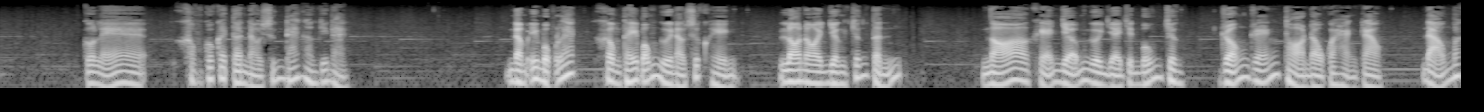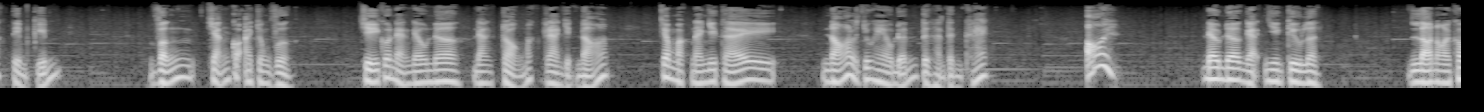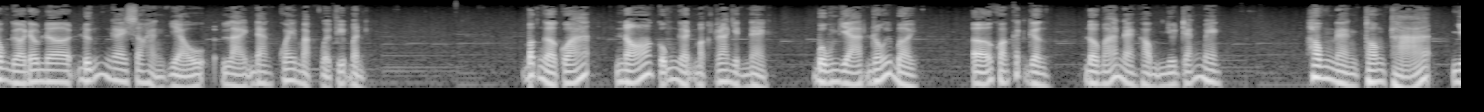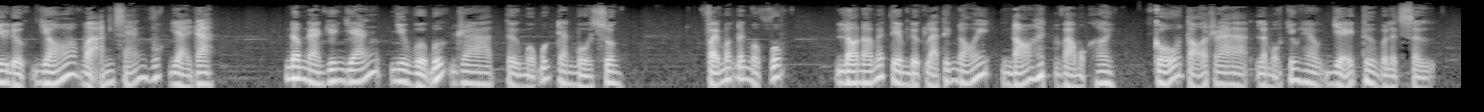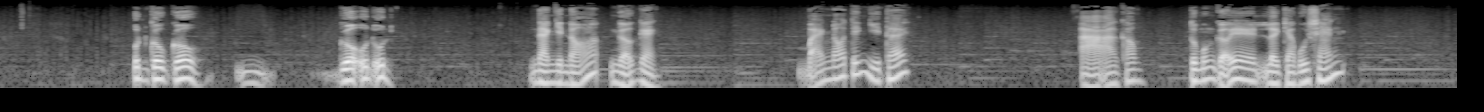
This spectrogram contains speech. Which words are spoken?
Có lẽ không có cái tên nào xứng đáng hơn với nàng. Nằm yên một lát, không thấy bóng người nào xuất hiện. Lò nò dần chấn tĩnh. Nó khẽ nhỡm người dậy trên bốn chân, rón rén thò đầu qua hàng rào, đảo mắt tìm kiếm. Vẫn chẳng có ai trong vườn. Chỉ có nàng đeo nơ đang tròn mắt ra nhìn nó. Trong mặt nàng như thế, nó là chú heo đến từ hành tinh khác. Ôi! Đeo nơ ngạc nhiên kêu lên. lò nòi không ngờ đeo nơ đứng ngay sau hàng dậu lại đang quay mặt về phía mình. Bất ngờ quá, nó cũng nghệch mặt ra nhìn nàng, bụng dạ rối bời. Ở khoảng cách gần, đôi má nàng hồng như trắng men. Hông nàng thon thả như được gió và ánh sáng vuốt dài ra. Nôm nàng duyên dáng như vừa bước ra từ một bức tranh mùa xuân. Phải mất đến một phút, lò nói mới tìm được lại tiếng nói, nó hít vào một hơi, cố tỏ ra là một chú heo dễ thương và lịch sự. Un go go. Go un un. Nàng nhìn nó ngỡ ngàng. Bạn nói tiếng gì thế? À, à không, tôi muốn gửi lời chào buổi sáng.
